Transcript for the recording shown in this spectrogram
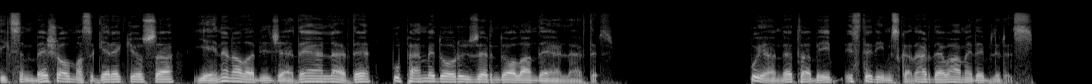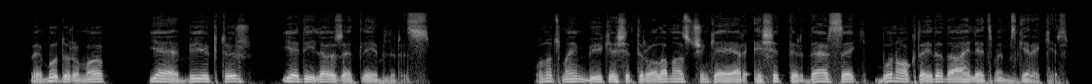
X'in 5 olması gerekiyorsa, y'nin alabileceği değerler de bu pembe doğru üzerinde olan değerlerdir. Bu yönde tabii istediğimiz kadar devam edebiliriz. Ve bu durumu y büyüktür 7 ile özetleyebiliriz. Unutmayın, büyük eşittir olamaz çünkü eğer eşittir dersek, bu noktayı da dahil etmemiz gerekir.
